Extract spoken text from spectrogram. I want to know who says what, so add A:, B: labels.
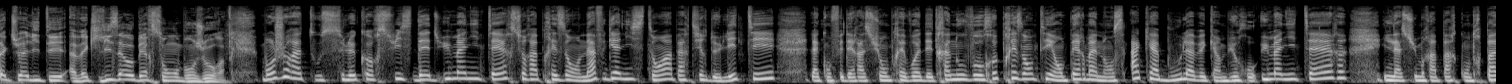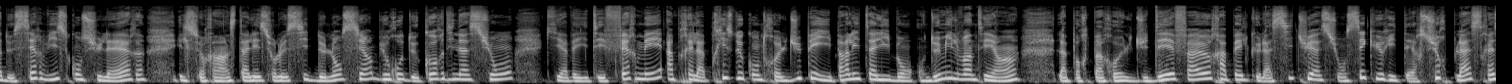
A: l'actualité avec Lisa Auberson. Bonjour.
B: Bonjour à tous. Le corps suisse d'aide humanitaire sera présent en Afghanistan à partir de l'été. La Confédération prévoit d'être à nouveau représenté en permanence à Kaboul avec un bureau humanitaire. Il n'assumera par contre pas de service consulaire. Il sera installé sur le site de l'ancien bureau de coordination qui avait été fermé après la prise de contrôle du pays par les talibans en 2021. La porte-parole du DFAE rappelle que la situation sécuritaire sur place reste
